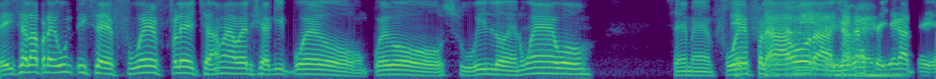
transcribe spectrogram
le hice la pregunta y se fue flecha. Dame a ver si aquí puedo, puedo subirlo de nuevo. Se me fue ahora, llegaste, llegaste.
